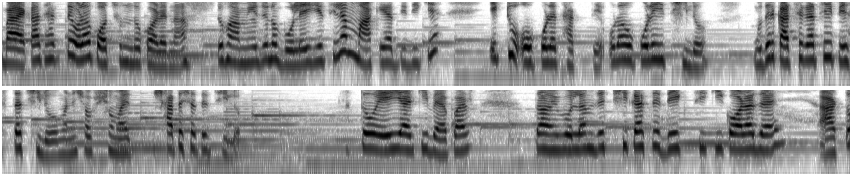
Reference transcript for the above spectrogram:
বা একা থাকতে ওরা পছন্দ করে না। তো আমি ওই জন্য বলেই গেছিলাম মাকে আর দিদিকে একটু ওপরে থাকতে। ওরা ওপরেই ছিল। ওদের কাছে কাছেই পেস্তা ছিল মানে সব সময় সাথে সাথে ছিল। তো এই আর কি ব্যাপার। তো আমি বললাম যে, ঠিক আছে, দেখছি কি করা যায়। আর তো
